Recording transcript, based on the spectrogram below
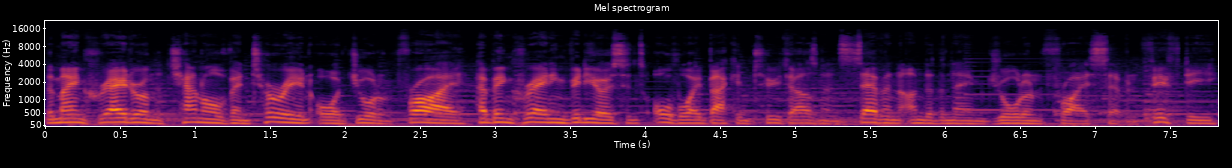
The main creator on the channel, Venturian or Jordan Frye, had been creating videos since all the way back in 2007 under the name Jordan Frye 750,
